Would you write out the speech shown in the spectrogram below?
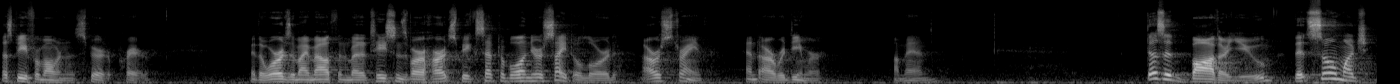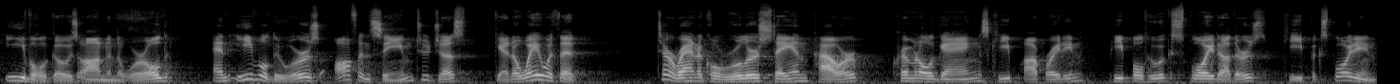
Let's be for a moment in the spirit of prayer. May the words of my mouth and meditations of our hearts be acceptable in your sight, O Lord, our strength and our Redeemer. Amen. Does it bother you that so much evil goes on in the world and evildoers often seem to just get away with it? Tyrannical rulers stay in power, criminal gangs keep operating, people who exploit others keep exploiting.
